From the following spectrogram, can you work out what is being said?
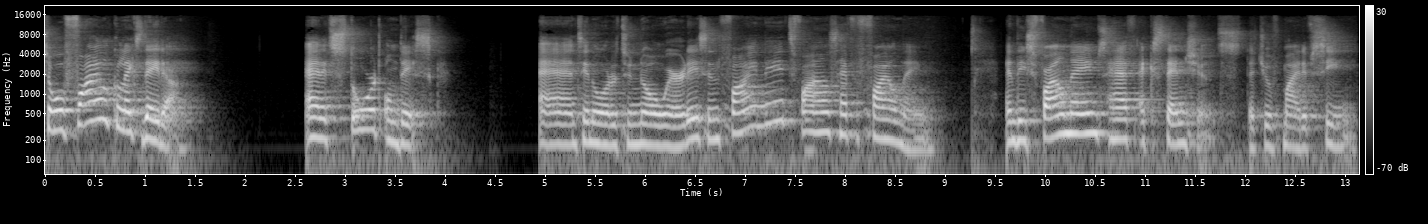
So a file collects data and it's stored on disk. And in order to know where it is and find it, files have a file name. And these file names have extensions that you might have seen.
